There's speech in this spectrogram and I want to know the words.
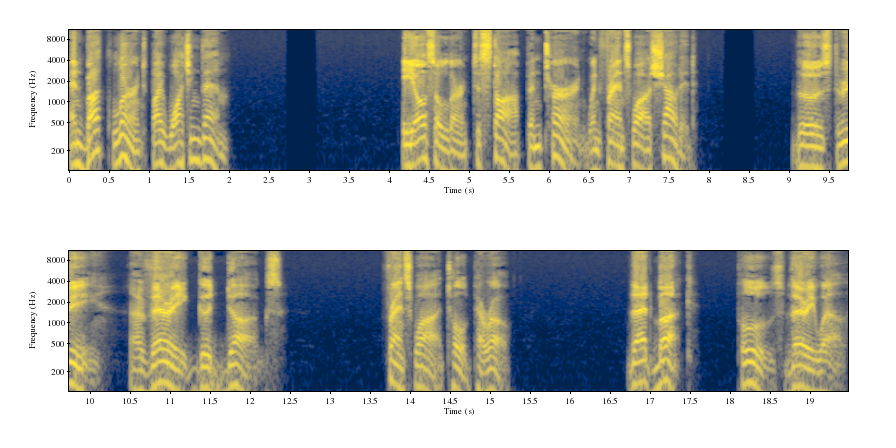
and Buck learnt by watching them. He also learnt to stop and turn when Francois shouted. Those three are very good dogs, Francois told Perrault. That buck pulls very well,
